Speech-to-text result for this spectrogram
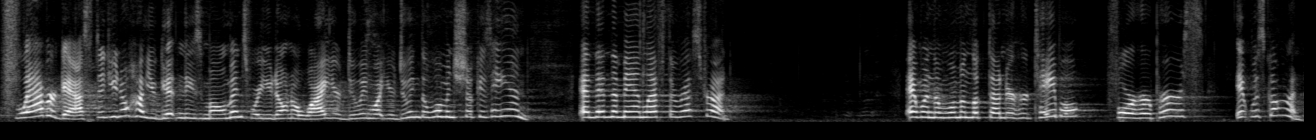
flabbergasted. You know how you get in these moments where you don't know why you're doing what you're doing? The woman shook his hand. And then the man left the restaurant. And when the woman looked under her table for her purse, it was gone.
